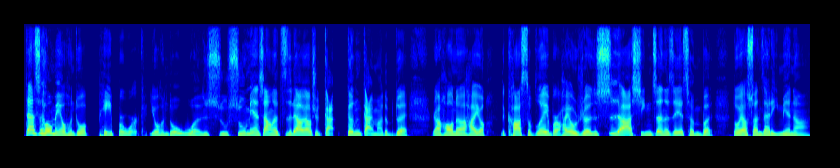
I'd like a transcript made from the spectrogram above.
但是后面有很多 paperwork，有很多文书书面上的资料要去改更改嘛，对不对？然后呢，还有 the cost of labor，还有人事啊、行政的这些成本都要算在里面啊。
